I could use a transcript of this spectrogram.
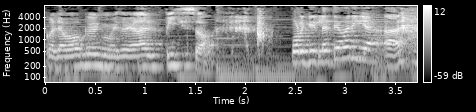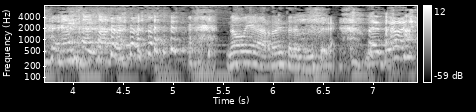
con la boca que me llegaba al piso. Porque la teoría... ah, no voy a agarrar esta lapicera. La teoría...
